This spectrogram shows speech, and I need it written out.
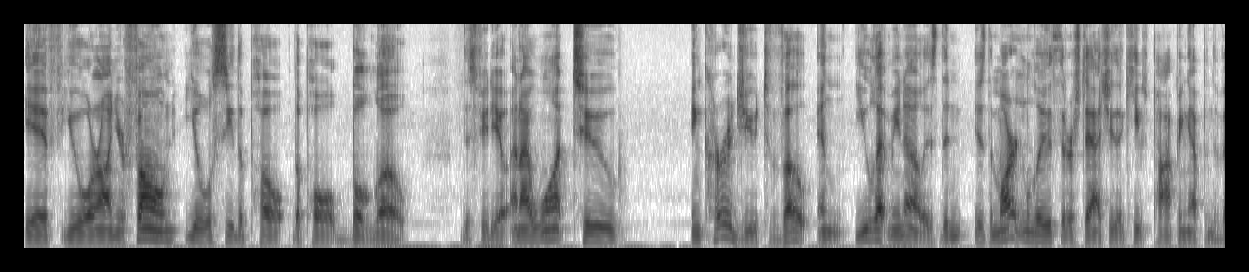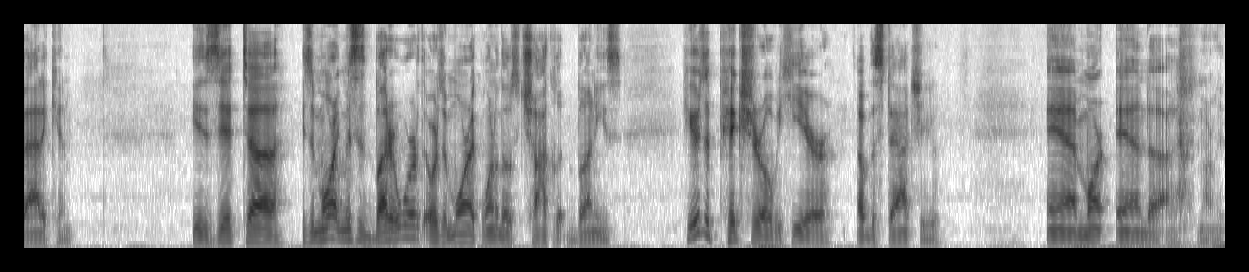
If you are on your phone, you'll see the poll the poll below this video. And I want to encourage you to vote and you let me know is the is the Martin Luther statue that keeps popping up in the Vatican is it uh, is it more like Mrs. Butterworth or is it more like one of those chocolate bunnies? Here's a picture over here of the statue, and Mar and uh, Marley,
